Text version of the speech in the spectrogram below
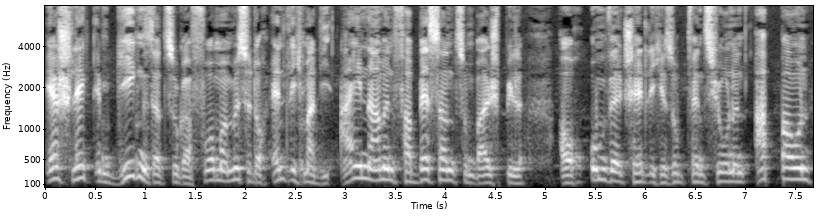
Er schlägt im Gegensatz sogar vor, man müsse doch endlich mal die Einnahmen verbessern, zum Beispiel auch umweltschädliche Subventionen abbauen.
